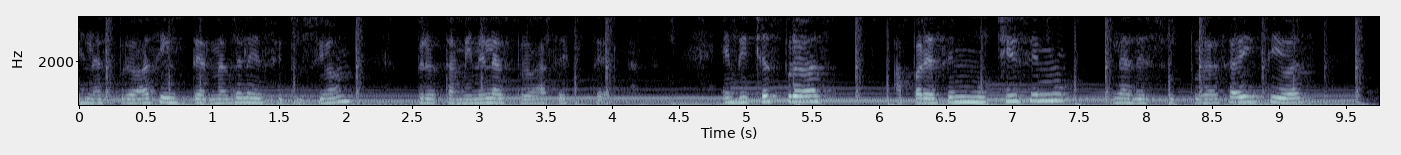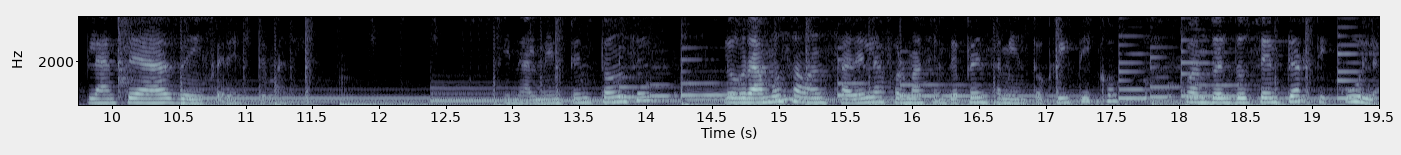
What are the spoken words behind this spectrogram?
en las pruebas internas de la institución, pero también en las pruebas externas. En dichas pruebas aparecen muchísimo las estructuras aditivas planteadas de diferente manera. Finalmente entonces, logramos avanzar en la formación de pensamiento crítico cuando el docente articula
